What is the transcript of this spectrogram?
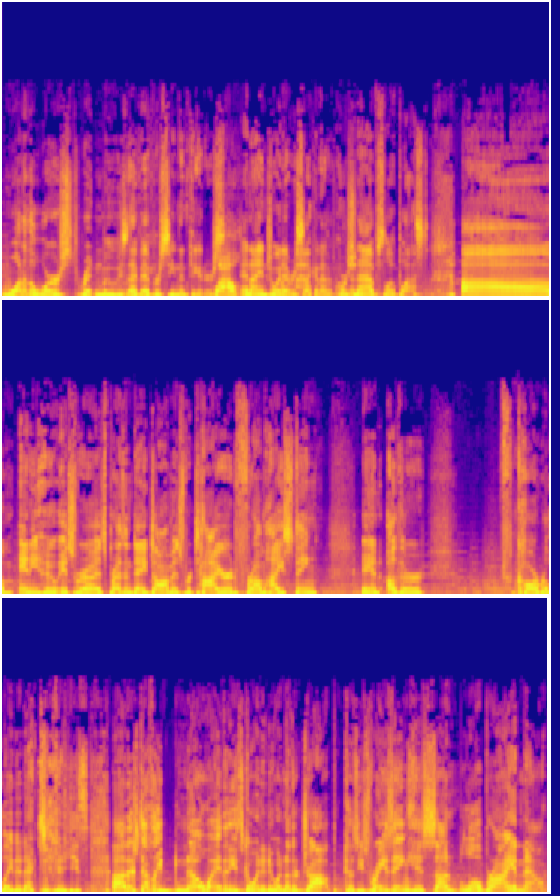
One of the worst written movies I've ever seen in theaters. Wow. And I enjoyed every second of it. Of course An did. absolute blast. Um, anywho, it's, re- it's present day. Dom is retired from heisting and other car related activities. Uh, there's definitely no way that he's going to do another job because he's raising his son, Lil Brian, now.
